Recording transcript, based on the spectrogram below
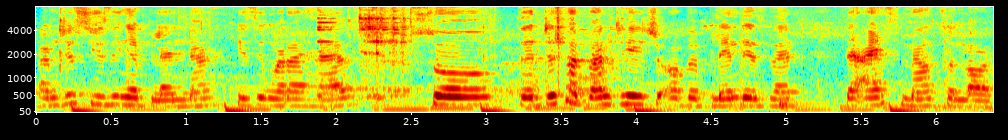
I'm just using a blender, using what I have. So the disadvantage of a blender is that the ice melts a lot,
